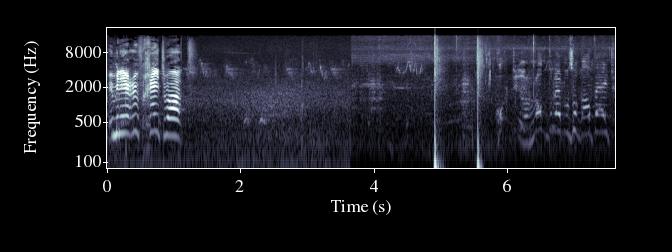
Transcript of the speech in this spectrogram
Meneer, u vergeet wat! Oh, die rondrebbels ook altijd.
